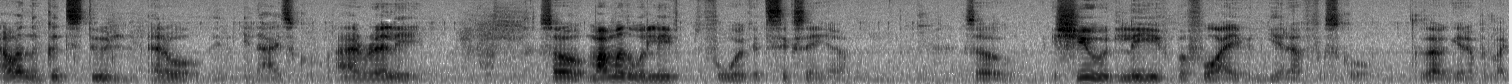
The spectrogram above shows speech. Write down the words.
I wasn't a good student at all in, in high school. I really. So my mother would leave for work at six a.m. So she would leave before I even get up for school because I would get up at like.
